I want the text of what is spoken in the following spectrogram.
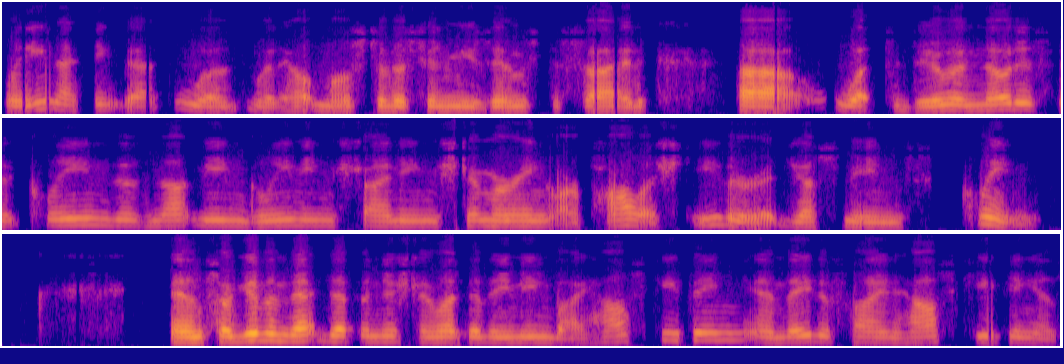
clean. I think that would, would help most of us in museums decide uh, what to do. And notice that clean does not mean gleaming, shining, shimmering, or polished either. It just means clean. And so given that definition, what do they mean by housekeeping? And they define housekeeping as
